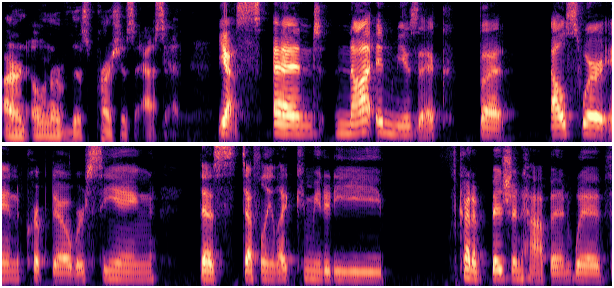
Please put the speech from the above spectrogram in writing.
are an owner of this precious asset. Yes, and not in music, but elsewhere in crypto, we're seeing this definitely like community kind of vision happen with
